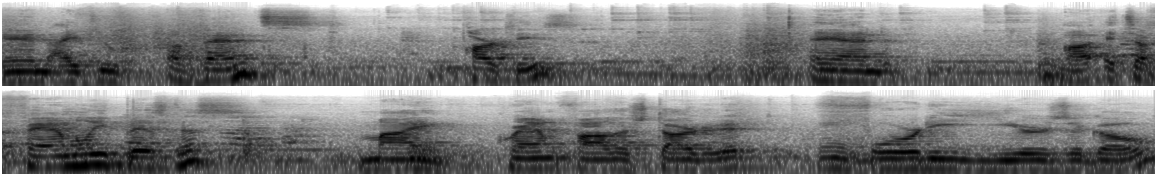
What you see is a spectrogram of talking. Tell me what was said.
and I do events, parties, and uh, it's a family business. My grandfather started it 40 years ago,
